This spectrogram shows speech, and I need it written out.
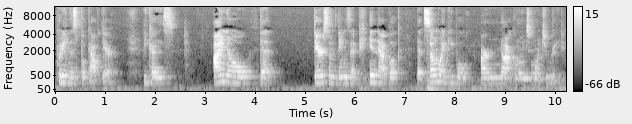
putting this book out there because I know that there's some things that in that book that some white people are not going to want to read.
